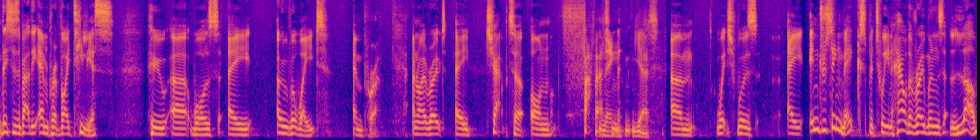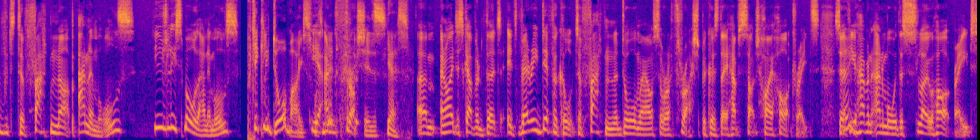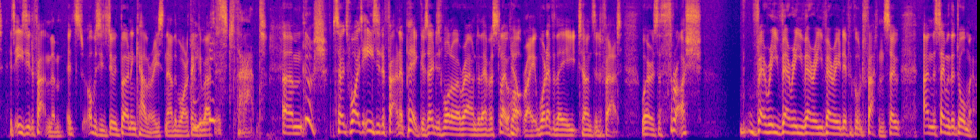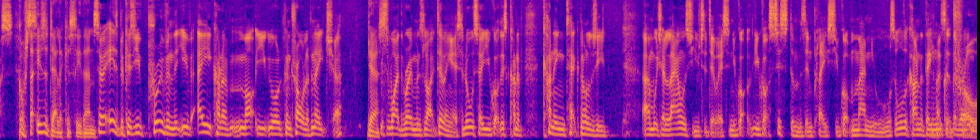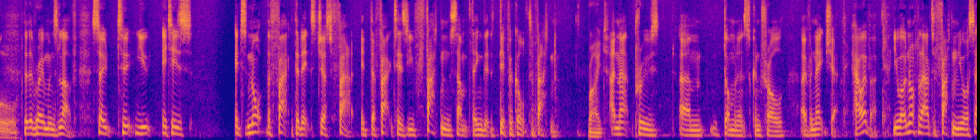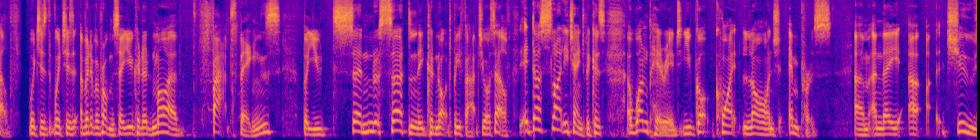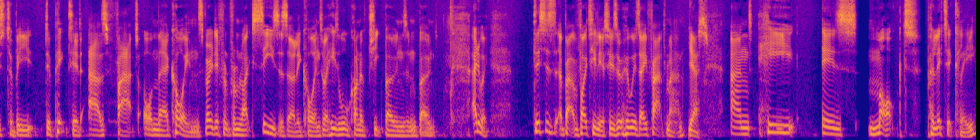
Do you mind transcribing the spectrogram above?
This is about the Emperor Vitellius, who uh, was a overweight emperor, and I wrote a chapter on fattening, yes. um, which was a interesting mix between how the Romans loved to fatten up animals, usually small animals, Particularly dormice, yeah, and it? thrushes. Yes. Um, and I discovered that it's very difficult to fatten a dormouse or a thrush because they have such high heart rates. So if Oh. you have an animal with a slow heart rate, it's easy to fatten them. It's obviously to do with burning calories. Now the more I think I about it. missed that. Um, Gosh. So it's why it's easy to fatten a pig because they just wallow around and they have a slow heart rate. Whatever they eat turns into fat. Whereas a thrush, very, very, very, very difficult to fatten. So, and the same with the dormouse. Gosh, that is a delicacy then. So it is because you've proven that you've a kind of you- you're in control of nature. Yes. This is why the Romans like doing it, and also you've got this kind of cunning technology, um, which allows you to do it, and you've got you've got systems in place, you've got manuals, all the kind of things that the, that the Romans love. So to you, it is. It's not the fact that it's just fat. It, the fact is you fatten something that's difficult to fatten right. and that proves um, dominance control over nature. However, you are not allowed to fatten yourself, which is which is a bit of a problem. So you can admire fat things, but you cer- certainly could not be fat yourself. It does slightly change because at one period you've got quite large emperors. Um, and they uh, choose to be depicted as fat on their coins. Very different from like Caesar's early coins, where he's all kind of cheekbones and bones. Anyway, this is about Vitellius, who's, who is a fat man. Yes. And he is mocked politically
